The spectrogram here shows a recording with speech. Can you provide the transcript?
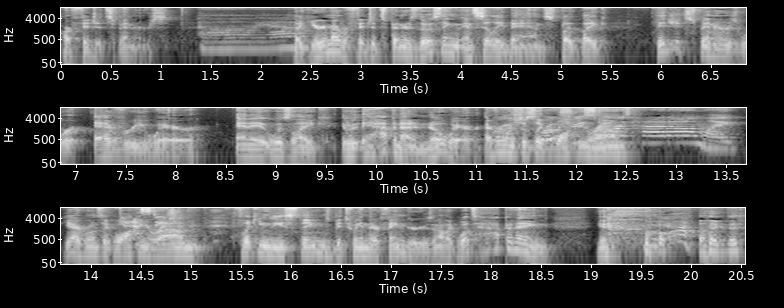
are fidget spinners. Oh yeah. Like you remember fidget spinners, those things and silly bands, but like fidget spinners were everywhere, and it was like it, was, it happened out of nowhere. Everyone's just like walking around. Them like Yeah, everyone's like walking around, flicking these things between their fingers, and I'm like, what's happening? You know, Yeah. like the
